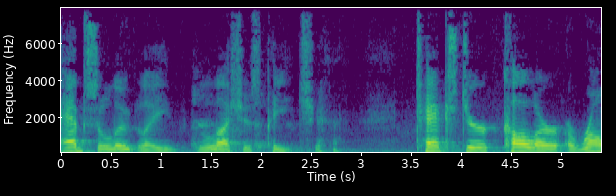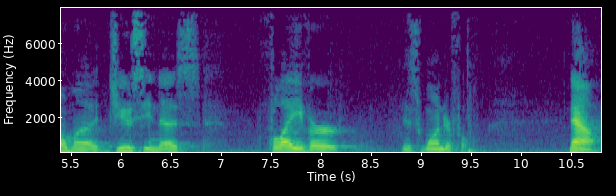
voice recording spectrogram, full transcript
absolutely luscious peach. Texture, color, aroma, juiciness, flavor is wonderful. Now,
